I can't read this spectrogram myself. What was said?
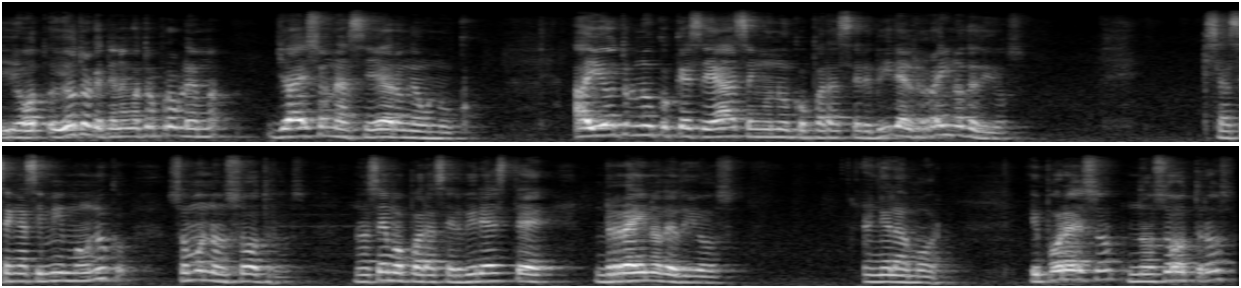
y, otros y otros que tienen otro problema, ya eso nacieron eunuco. Hay otro eunuco que se hacen eunuco para servir el reino de Dios. Se hacen a sí mismos eunuco. Somos nosotros. Nos hacemos para servir este reino de Dios en el amor. Y por eso nosotros,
